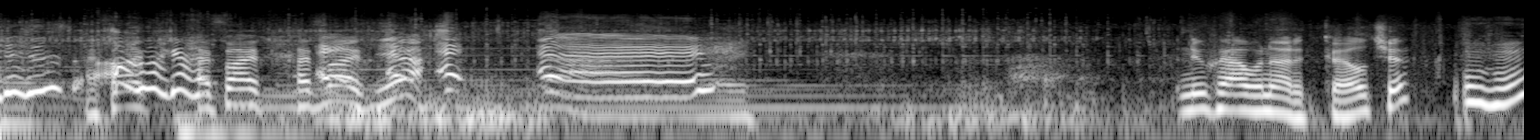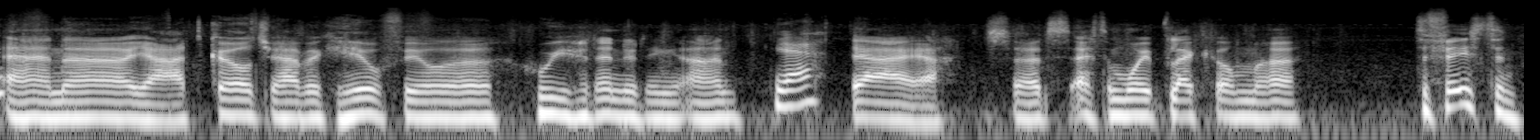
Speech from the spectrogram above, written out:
Dit. High Oh my five, god. high five, high five. Ja! Hey. Nu gaan we naar het kuiltje. Mhm. En eh, ja, het kuiltje heb ik heel veel eh, goede herinneringen aan. Ja? Ja, ja. Dus, eh, het is echt een mooie plek om te feesten.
